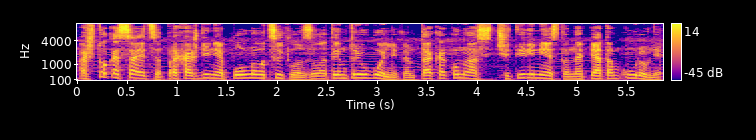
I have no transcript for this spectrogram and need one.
А что касается прохождения полного цикла золотым треугольником, так как у нас 4 места на пятом уровне,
